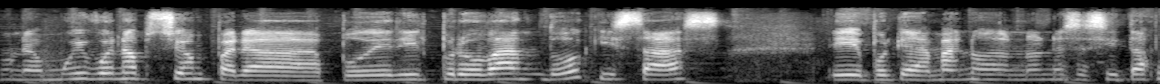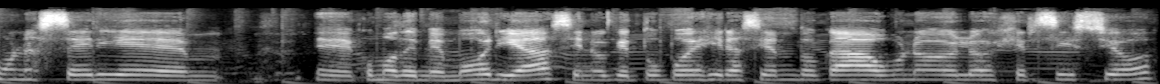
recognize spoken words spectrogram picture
una muy buena opción para poder ir probando quizás. Eh, porque además no, no, necesitas una serie eh, como de memoria, sino que tú puedes ir haciendo cada uno de los ejercicios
